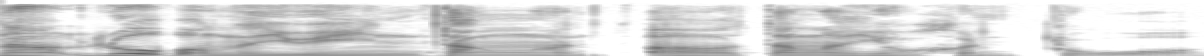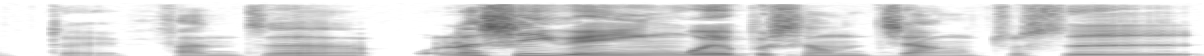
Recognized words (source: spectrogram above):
那落榜的原因当然呃当然有很多，对，反正那些原因我也不想讲，就是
